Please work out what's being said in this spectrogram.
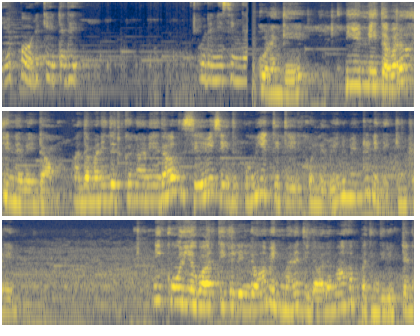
வியப்போடு கேட்டது? உடனே சிங்கம் குரங்கே நீ என்னை தவறாக எண்ண வேண்டாம். அந்த மனிதருக்கு நான் ஏதாவது சேவை செய்து புண்ணியத்தை தேடிக்கொள்ள வேண்டும் என்று நினைக்கின்றேன். நீ கூறிய வார்த்தைகள் எல்லாம் என் மனதில் ஆழமாக பதிந்து விட்டன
